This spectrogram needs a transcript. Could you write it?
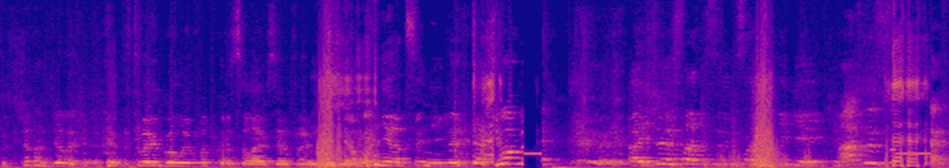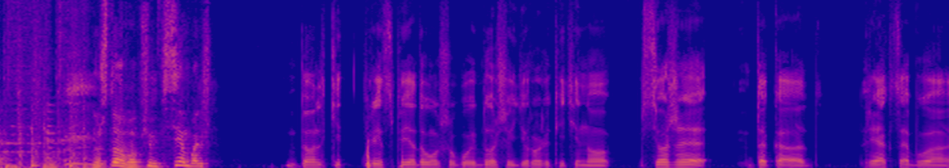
Слушай, что там делаешь? Твою голую фотку рассылаю всем твоим друзьям, они оценили. Чего, блядь? А еще и статус написали гейки. А ты! Ну что, в общем, всем большое. Дольки, в принципе, я думал, что будет дольше видеоролик идти, но все же такая реакция была.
